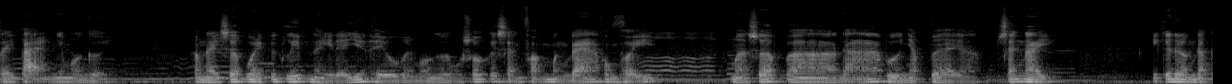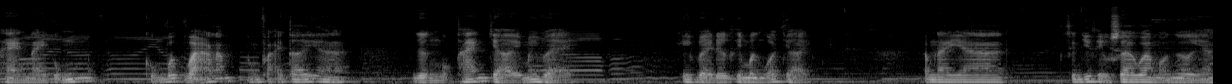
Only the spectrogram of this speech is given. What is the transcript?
Tây Tạng nha mọi người. Hôm nay shop quay cái clip này để giới thiệu về mọi người một số cái sản phẩm bằng đá phong thủy mà shop đã vừa nhập về sáng nay. Thì cái đơn đặt hàng này cũng cũng vất vả lắm cũng phải tới gần một tháng trời mới về. Khi về được thì mừng quá trời hôm nay à, xin giới thiệu sơ qua mọi người à,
